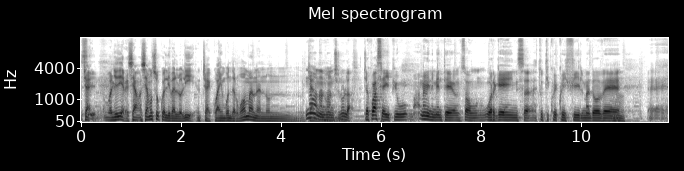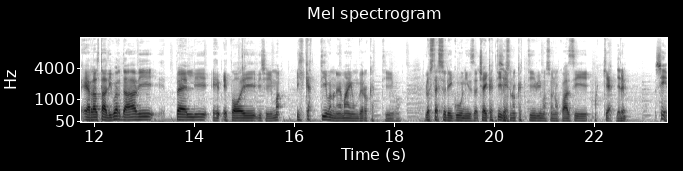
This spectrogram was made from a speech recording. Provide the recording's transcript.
cioè, sì. voglio dire, siamo, siamo, su quel livello lì. Cioè, qua in Wonder Woman non... Cioè, no, no, non c'è nulla. Cioè, qua sei più... A me viene in mente, non so, un War Games, eh, tutti quei, quei film dove mm. eh, in realtà li guardavi belli e, e poi dicevi, ma il cattivo non è mai un vero cattivo. Lo stesso dei Goonies, cioè i cattivi sì. sono cattivi ma sono quasi macchiette. Delle... Sì,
